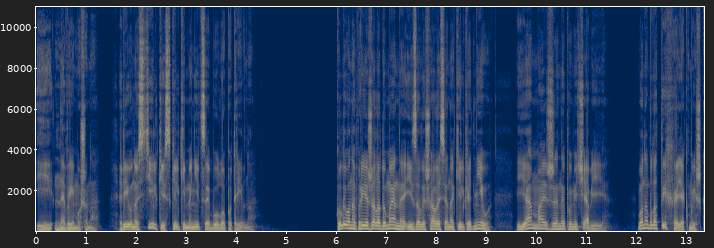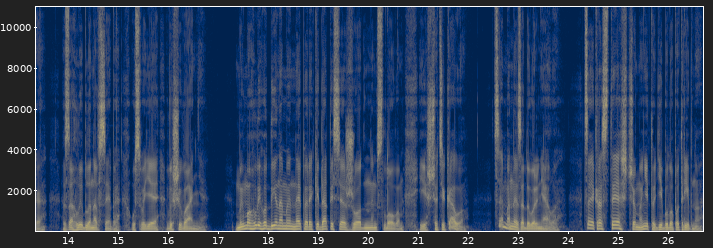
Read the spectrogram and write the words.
і невимушено, рівно стільки, скільки мені це було потрібно. Коли вона приїжджала до мене і залишалася на кілька днів, я майже не помічав її. Вона була тиха, як мишка, заглиблена в себе, у своє вишивання. Ми могли годинами не перекидатися жодним словом, і що цікаво, це мене задовольняло. Це якраз те, що мені тоді було потрібно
